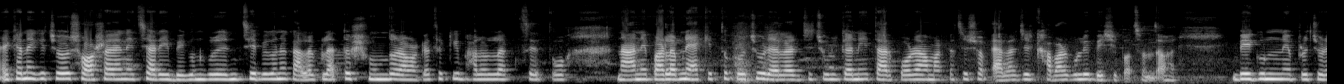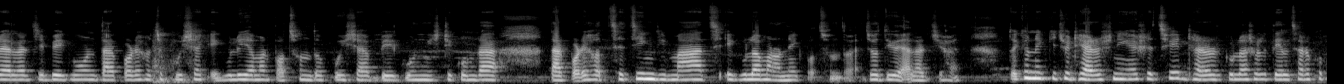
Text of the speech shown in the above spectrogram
এখানে কিছু শশা এনেছি আর এই বেগুনগুলো এনেছি। বেগুনের কালারগুলো এত সুন্দর, আমার কাছে কি ভালো লাগছে তো না আনে পারলাম না। একে তো প্রচুর অ্যালার্জি, চুলকানি তারপরে আমার কাছে সব অ্যালার্জির খাবারগুলোই বেশি পছন্দ হয়। বেগুনে প্রচুর অ্যালার্জি, বেগুন, তারপরে হচ্ছে পুঁইশাক, এগুলোই আমার পছন্দ। পুঁইশাক, বেগুন, মিষ্টি কুমড়া, তারপরে হচ্ছে চিংড়ি, মাছ, এগুলো আমার অনেক পছন্দ হয়, যদিও অ্যালার্জি হয়। তো এখানে কিছু ঢ্যাঁড়স নিয়ে এসেছি। ঢ্যাঁড়সগুলো আসলে তেল ছাড়া খুব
